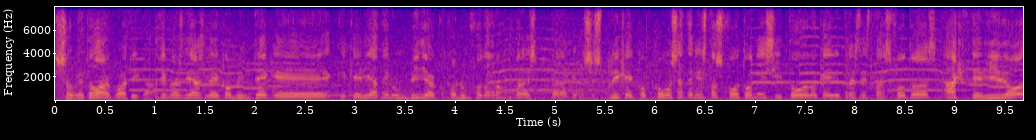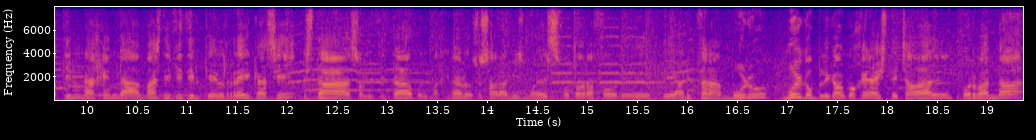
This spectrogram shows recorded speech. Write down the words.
sobre todo acuática. Hace unos días le comenté que, que quería hacer un vídeo con un fotógrafo para, para que nos explique cómo, se hacen estos fotones y todo lo que hay detrás de estas fotos. Ha accedido, tiene una agenda más difícil que el rey casi. Está solicitado, por imaginaros, ahora mismo es fotógrafo de, de Arizaramburu. Muy complicado coger a este chaval por banda,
